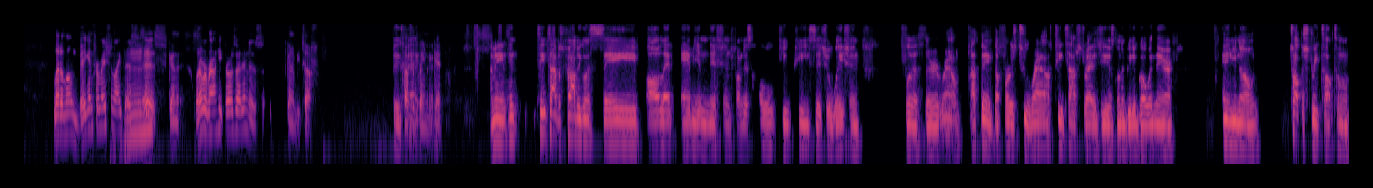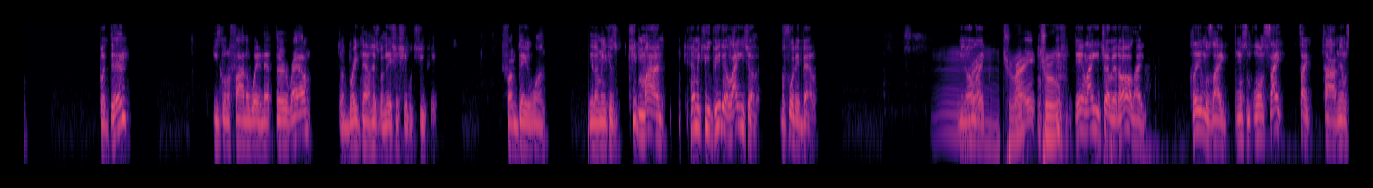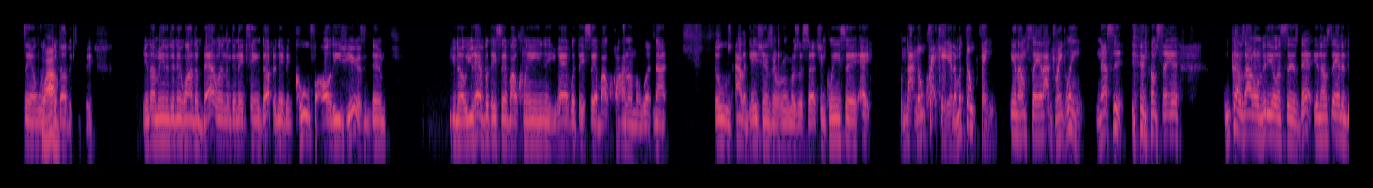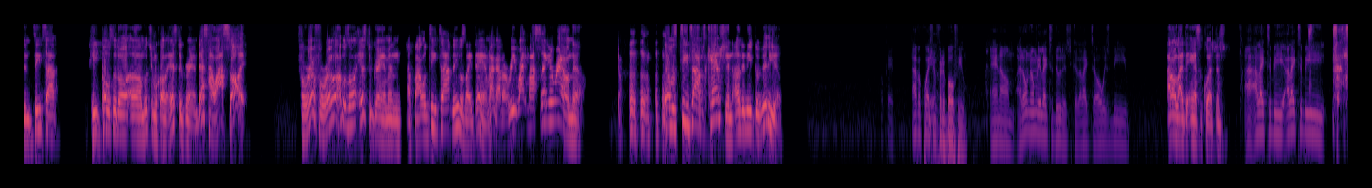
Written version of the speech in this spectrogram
let alone big information like this, mm-hmm. is gonna whatever round he throws that in is gonna be tough. Big tough fact, for Clean to get. I mean, T Top is probably going to save all that ammunition from this whole QP situation for the third round. I think the first two rounds, T Top strategy is going to be to go in there and, you know, talk the street talk to him. But then he's gonna find a way in that third round to break down his relationship with QP from day one. You know what I mean? Because keep in mind, him and QP didn't like each other before they battled. You know, like Mm, true, Right. true. they didn't like each other at all. Like Clean was like on some on site type time, you know what I'm saying, with, Wow. with the other QP. You know what I mean? And then they wound up battling and then they teamed up and they've been cool for all these years. And then, you know, you have what they say about Clean and you have what they say about Quantum or whatnot. Those allegations and rumors and such. And Clean said, Hey, I'm not no crackhead, I'm a dope fiend. You know what I'm saying? I drink lean. And that's it. You know what I'm saying? He comes out on video and says that, you know what I'm saying? And then T Top, he posted on um what you call it, Instagram. That's how I saw it. For real, for real. I was on Instagram and I followed T Top and he was like, damn, I gotta rewrite my second round now. That was T Top's caption underneath the video. I have a question for the both of you, and um, I don't normally like to do this because I like to always be. I don't like to answer questions. I, I like to be. I like to be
